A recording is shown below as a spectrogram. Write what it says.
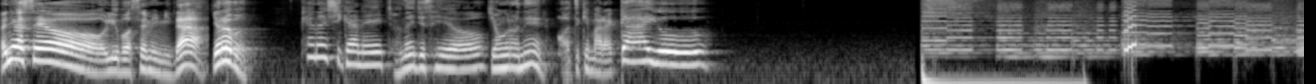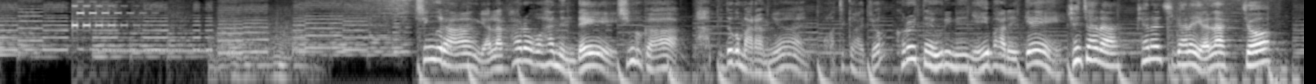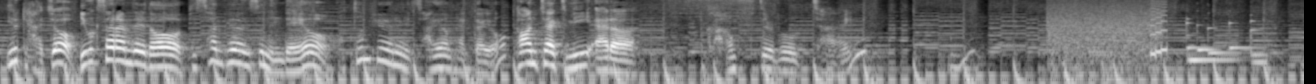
안녕하세요. 올리버쌤입니다. 여러분, 편한 시간에 전화해주세요. 영어로는 어떻게 말할까요? 친구랑 연락하려고 하는데 친구가 바쁘다고 말하면 어떻게 하죠? 그럴 때 우리는 예의 바르게 괜찮아 편한 시간에 연락 줘 이렇게 하죠 미국 사람들도 비슷한 표현 쓰는데요 어떤 표현을 사용할까요? Contact me at a comfortable time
